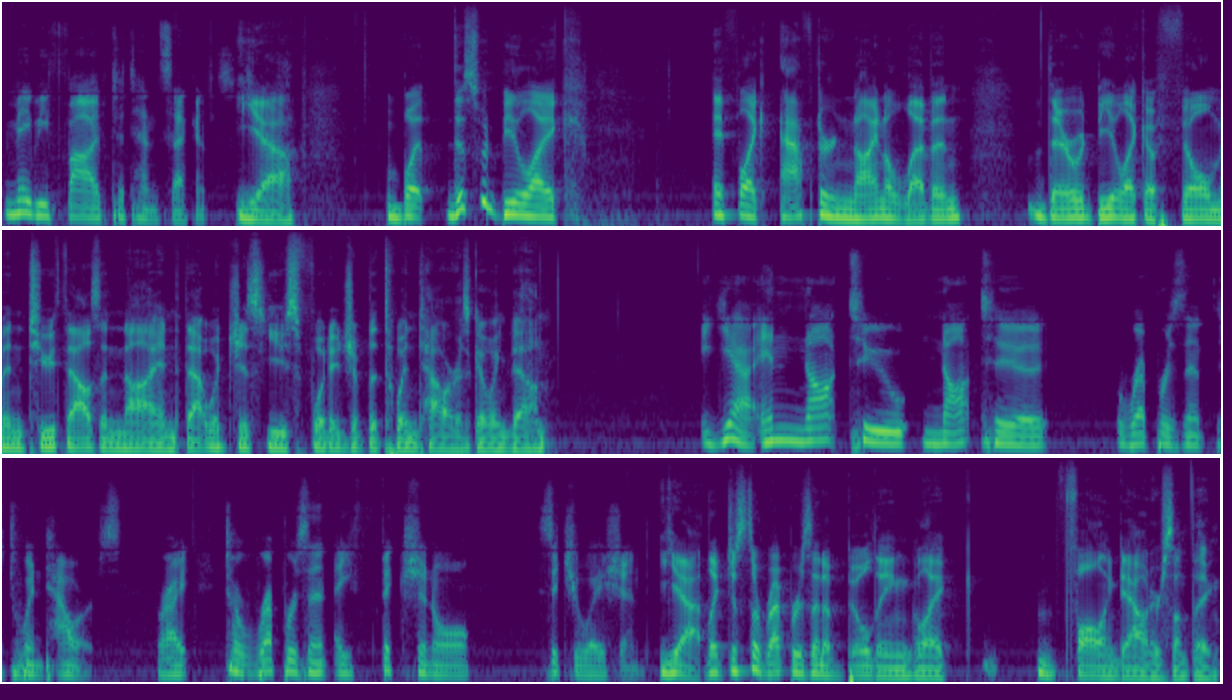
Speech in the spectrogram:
Maybe five to ten seconds. Yeah. But this would be like if like after 9/11 there would be like a film in 2009 that would just use footage of the twin towers going down. Yeah, and not to not to represent the Twin Towers, right? To represent a fictional situation. Yeah, like just to represent a building like falling down or something.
